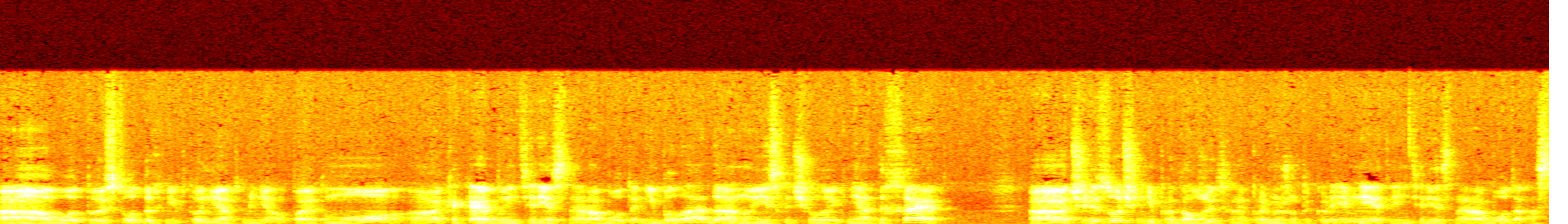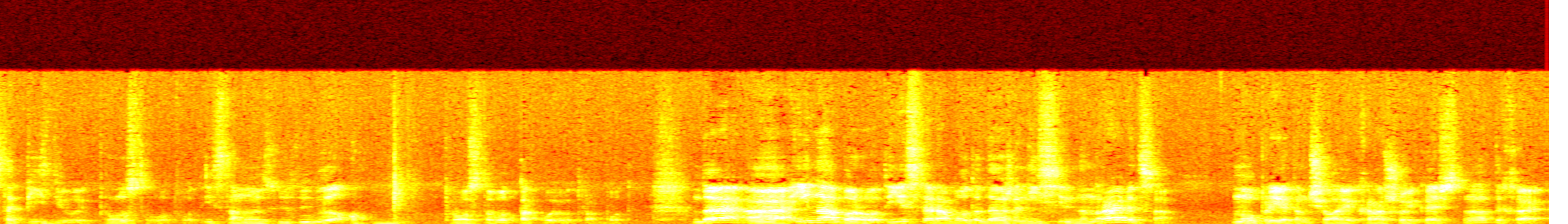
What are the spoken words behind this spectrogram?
А, вот, то есть отдых никто не отменял. Поэтому а, какая бы интересная работа ни была, да, но если человек не отдыхает, а, через очень непродолжительный промежуток времени эта интересная работа остопиздивает просто вот, вот и становится просто вот такой вот работой. Да, а, и наоборот, если работа даже не сильно нравится, но при этом человек хорошо и качественно отдыхает.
